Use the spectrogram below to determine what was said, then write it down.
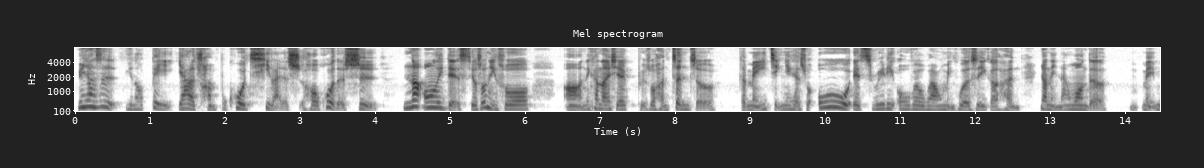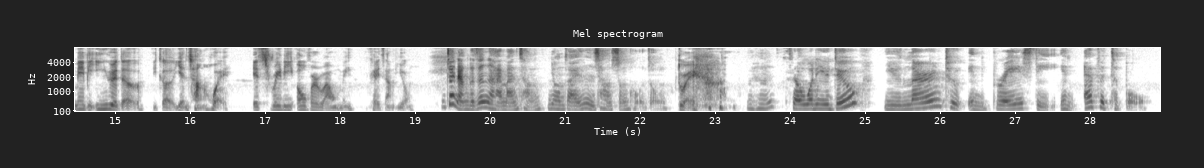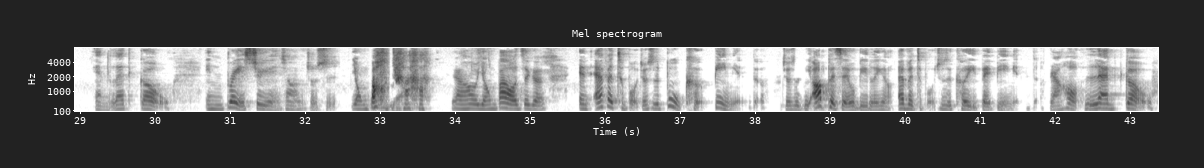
因为像是 you know 被压得喘不过气来的时候，或者是 not only this，有时候你说啊、呃，你看到一些比如说很正折的美景，你可以说哦，it's really overwhelming，或者是一个很让你难忘的。 may maybe 音乐的一个演唱会，It's really overwhelming，可以这样用。这两个真的还蛮常用在日常生活中。对，嗯哼。So what do you do? You learn to embrace the inevitable and let go. Embrace 就有点像就是拥抱它，然后拥抱这个 inevitable 就是不可避免的，就是 the opposite will be like inevitable 就是可以被避免的，然后 let go。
